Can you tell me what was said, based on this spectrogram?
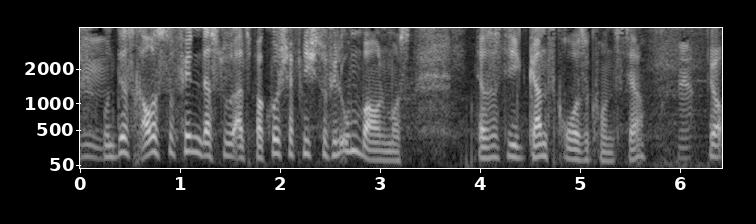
Mhm. Und das rauszufinden, dass du als Parcourschef nicht so viel umbauen musst. Das ist die ganz große Kunst, ja. Ja. ja.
